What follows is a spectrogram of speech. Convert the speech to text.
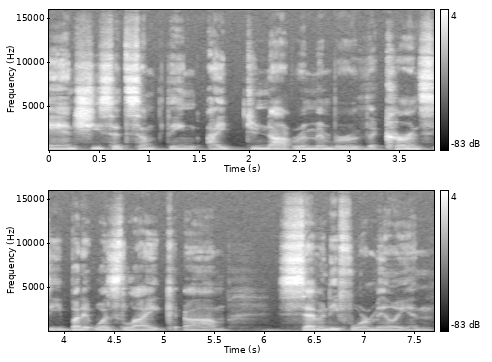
and she said something. I do not remember the currency, but it was like. Um, 74 million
